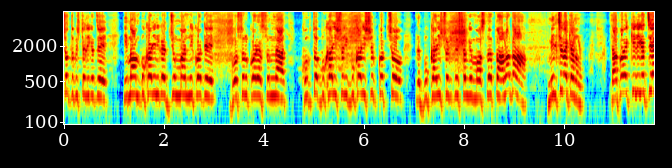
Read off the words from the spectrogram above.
চোদ্দ পৃষ্ঠা লিখেছে, ইমাম বুখারি নিকট জুম্মার নিকটে গোসল করা সুন্নাত। খুব তো বুখারি শরীফ বুখারি শরীফ করছ। তাহলে বুখারি শরীফের সঙ্গে মশলা তো আলাদা। মিলছে না কেন? তারপরে কি লিখেছে?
